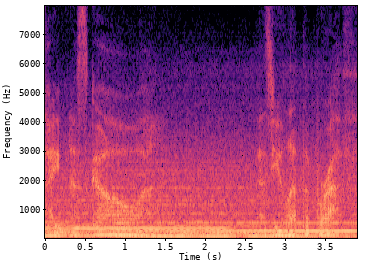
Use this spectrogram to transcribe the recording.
tightness go as you let the breath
